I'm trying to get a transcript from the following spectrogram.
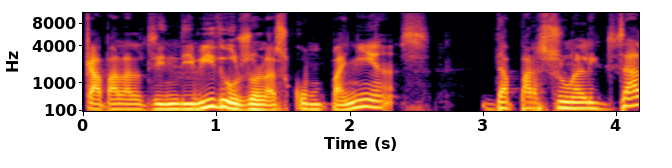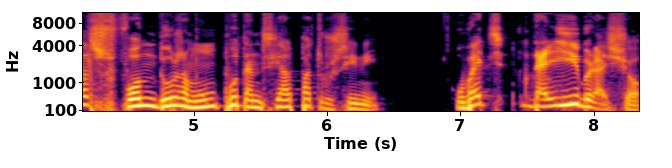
cap als individus o les companyies de personalitzar els fondos amb un potencial patrocini. Ho veig de llibre, això.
